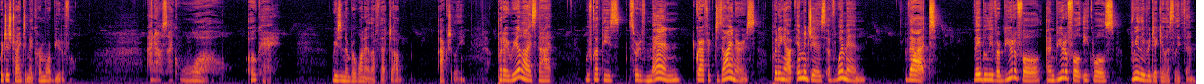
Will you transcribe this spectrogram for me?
We're just trying to make her more beautiful." And I was like, "Whoa, okay." Reason number one, I left that job, actually. But I realized that we've got these sort of men, graphic designers, putting out images of women that they believe are beautiful, and beautiful equals really ridiculously thin.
